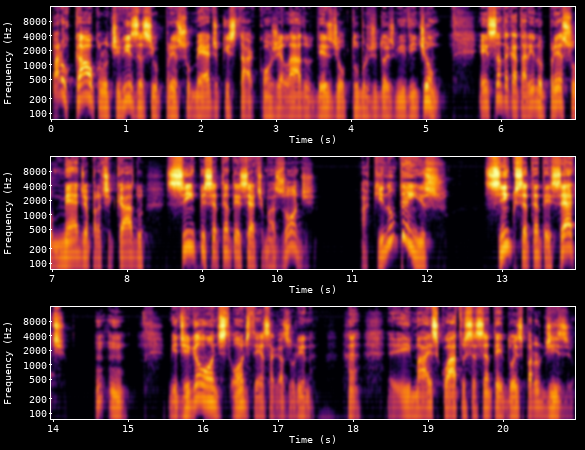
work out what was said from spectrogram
Para o cálculo, utiliza-se o preço médio que está congelado desde outubro de 2021. Em Santa Catarina, o preço médio é praticado R$ 5,77. Mas onde? Aqui não tem isso. R$ 5,77? Uh -uh. Me digam onde, onde tem essa gasolina. e mais 4,62 para o diesel.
